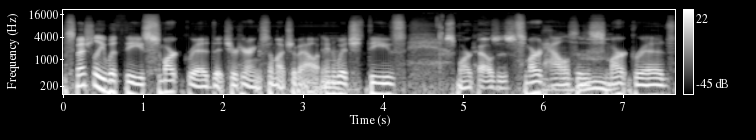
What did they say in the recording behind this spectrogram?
especially with the smart grid that you're hearing so much about, in which these Smart houses. smart houses, smart grids,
